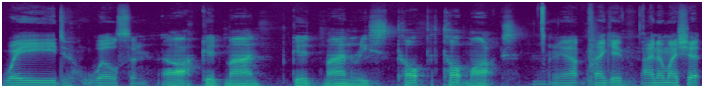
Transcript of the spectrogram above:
Wade Wilson. Ah, good man, good man, Reese. Top top marks. Yeah, thank you. I know my shit.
